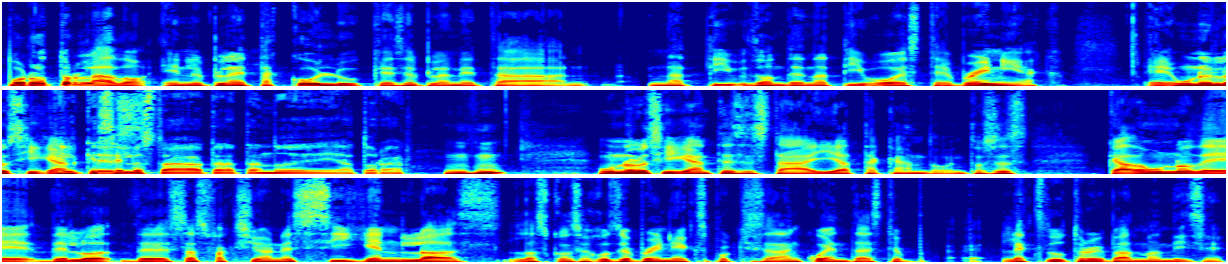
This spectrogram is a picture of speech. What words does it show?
Por otro lado, en el planeta Kolu, que es el planeta nativo, donde es nativo este Brainiac, eh, uno de los El gigantes... que se lo está tratando de atorar. Uno de los gigantes está ahí atacando. Entonces, cada uno de, de, lo- de estas facciones siguen las- los consejos de Brainiac porque se dan cuenta. Este eh, Lex Luthor y Batman dice,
